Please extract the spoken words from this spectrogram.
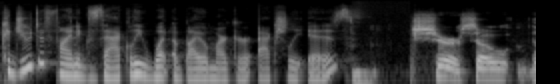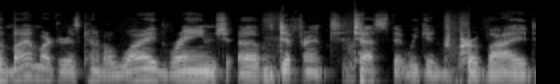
could you define exactly what a biomarker actually is? Sure. So the biomarker is kind of a wide range of different tests that we can provide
